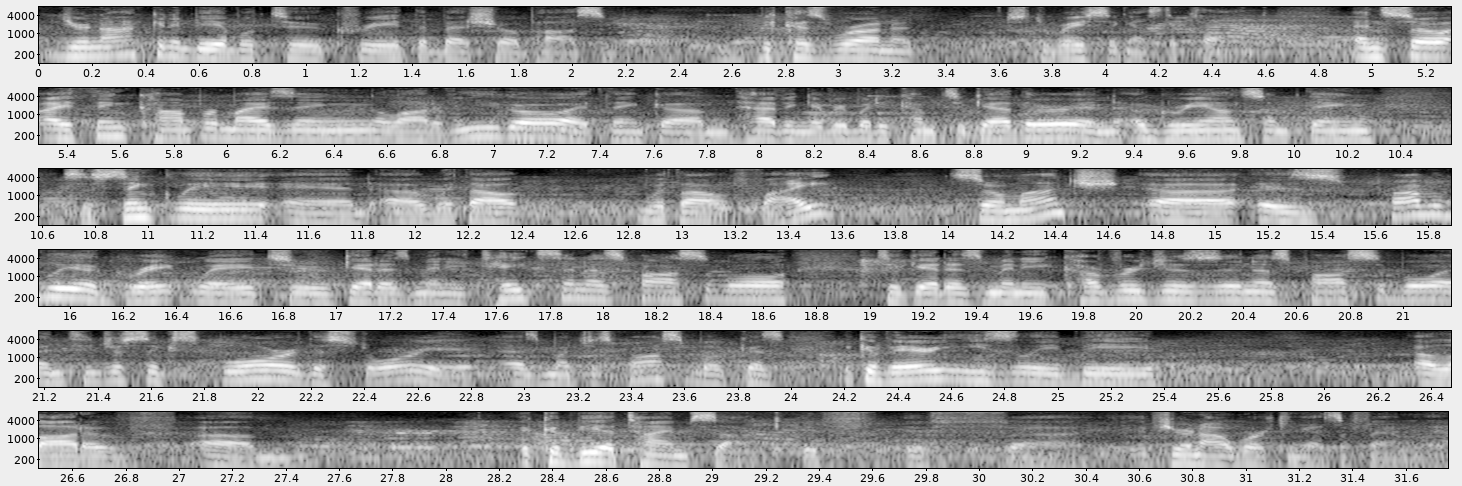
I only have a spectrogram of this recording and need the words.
you're not going to be able to create the best show possible because we're on a just a race against the clock. And so I think compromising a lot of ego, I think um, having everybody come together and agree on something succinctly and uh, without without fight so much uh, is probably a great way to get as many takes in as possible, to get as many coverages in as possible, and to just explore the story as much as possible because it could very easily be a lot of. Um, it could be a time suck if if uh, if you're not working as a family.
